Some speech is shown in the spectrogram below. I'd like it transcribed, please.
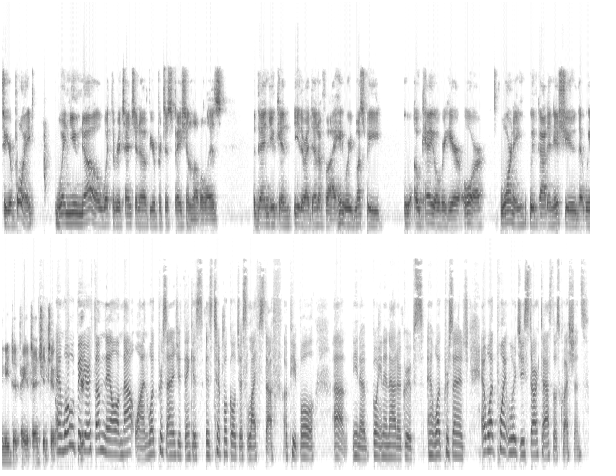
to your point, when you know what the retention of your participation level is, then you can either identify, hey, we must be okay over here, or warning, we've got an issue that we need to pay attention to. And what would be your thumbnail on that one? What percentage you think is, is typical just life stuff of people, um, you know, going in and out of groups? And what percentage, at what point would you start to ask those questions?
